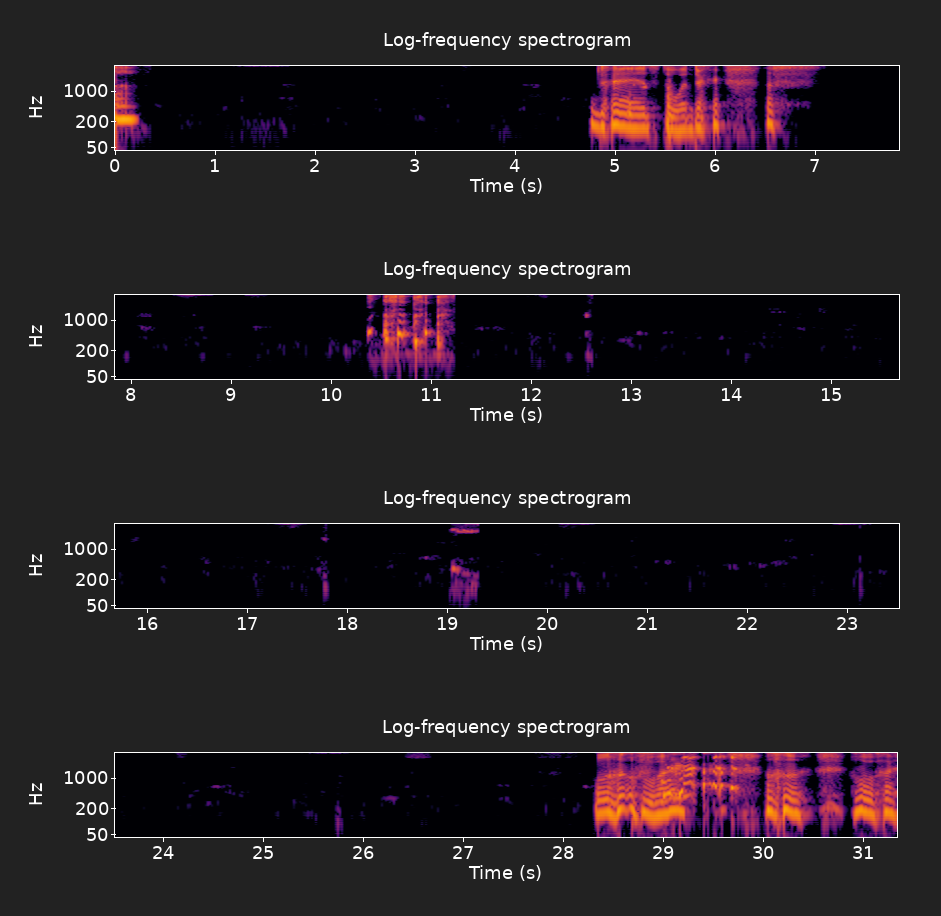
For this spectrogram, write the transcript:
Mm. it's the winter. what? what?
